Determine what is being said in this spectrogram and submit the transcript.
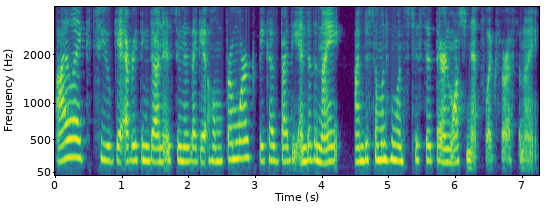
I like to get everything done as soon as I get home from work because by the end of the night, I'm just someone who wants to sit there and watch Netflix the rest of the night.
